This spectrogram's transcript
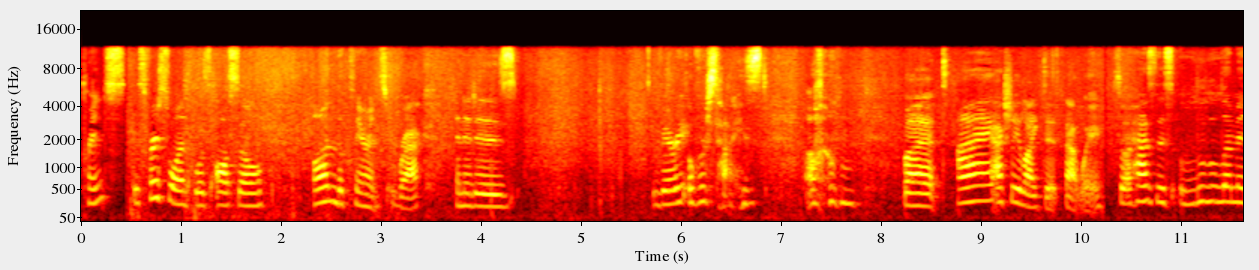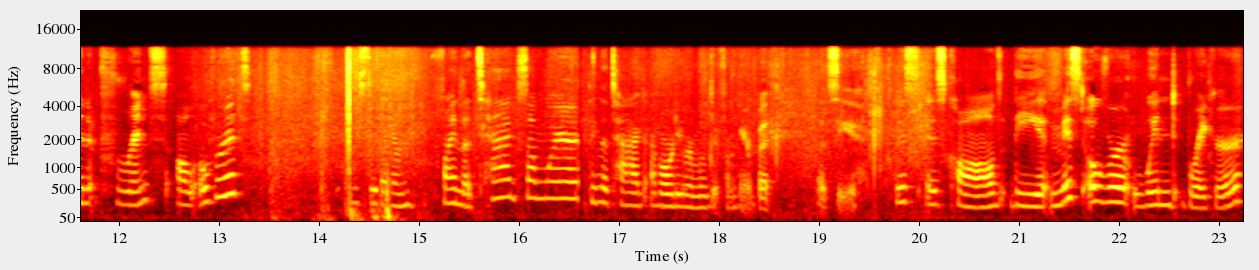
prints. This first one was also on the clearance rack, and it is very oversized. Um, but I actually liked it that way. So it has this Lululemon print all over it. Let me see if I can find the tag somewhere. I think the tag, I've already removed it from here, but let's see. This is called the Mist Over Windbreaker,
